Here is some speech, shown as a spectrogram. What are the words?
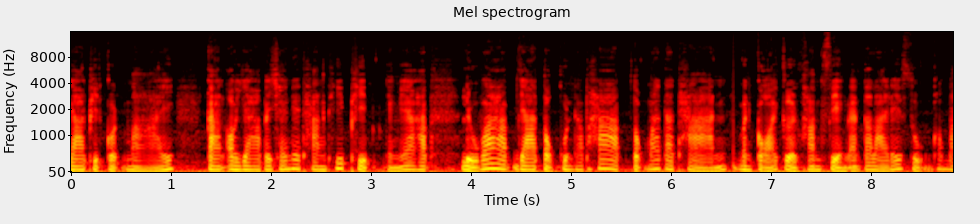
ยาผิดกฎหมาย การเอายาไปใช้ในทางที่ผิดอย่างนี้ครับหรือว่ายาตกคุณภาพตกมาตรฐาน มันก่อให้เกิดความเสี่ยงอันตรายได้สูงเข้าไป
